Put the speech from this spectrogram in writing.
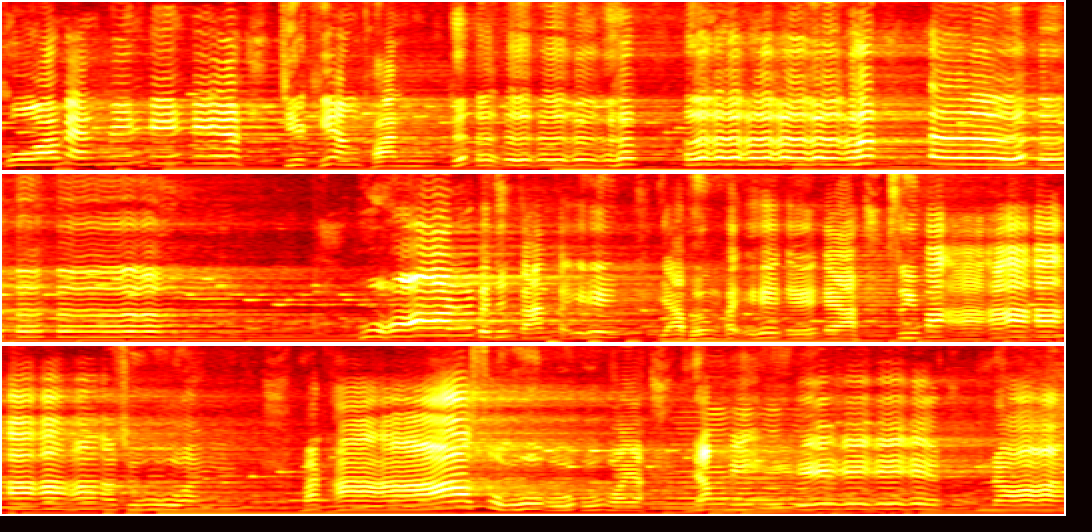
ขัวแม่นพี่จี๊ยเคียงพันหัวไปถึงการไปอย่าเพิ่งไป สิมาช่วยมาหาสวยยังมีนาง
